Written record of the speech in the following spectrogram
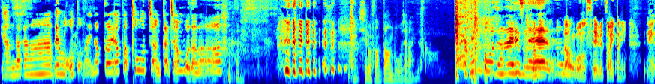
やんだかなでも大人になったらやっぱ父ちゃんかジャンボだなシロさん、ダンボーじゃないんですか？ダンボじゃないですね。ダンボの性別はいかに？え、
